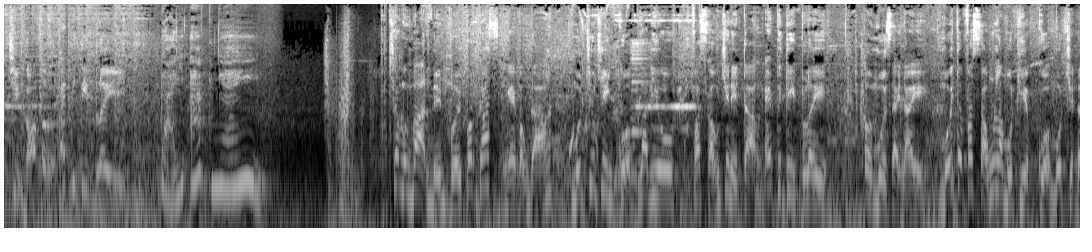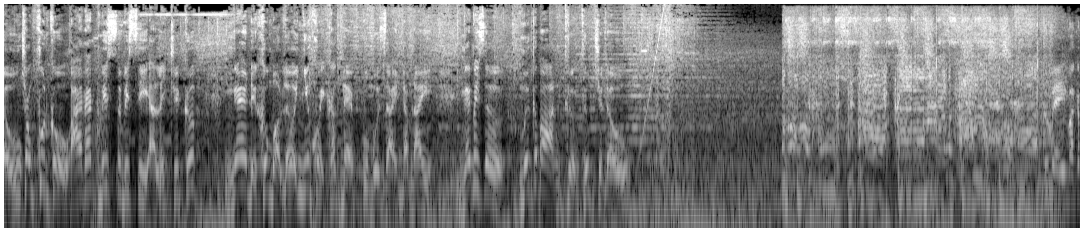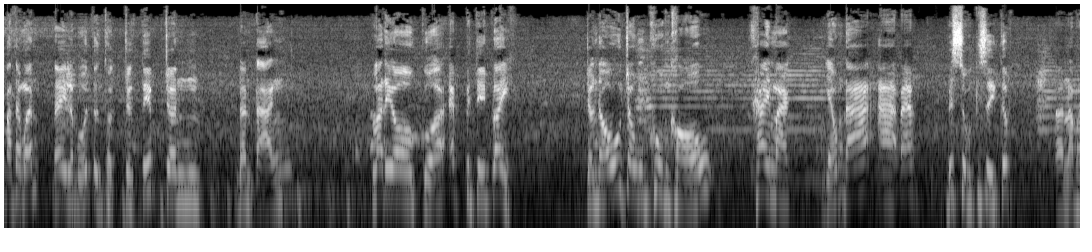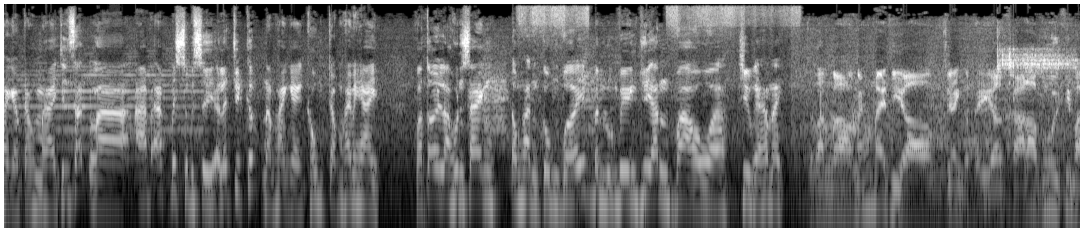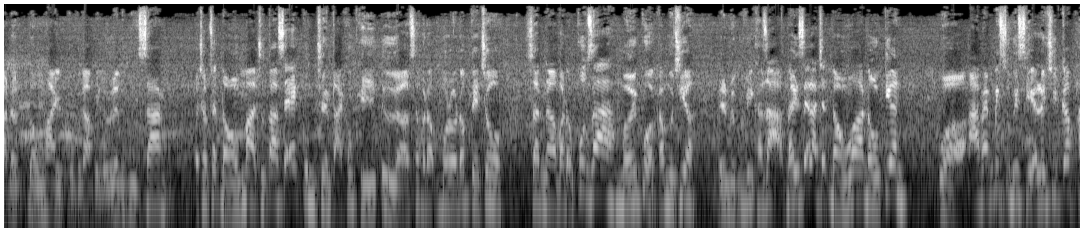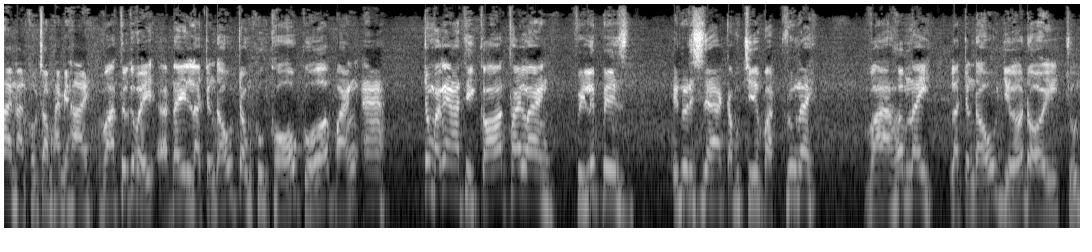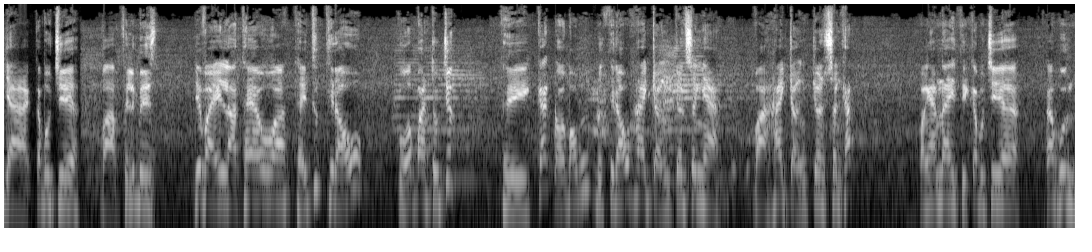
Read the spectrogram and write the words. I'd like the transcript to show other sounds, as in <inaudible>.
chỉ có ở FPT Play. tải app ngay Chào mừng bạn đến với podcast Nghe bóng đá, một chương trình của Pladio phát sóng trên nền tảng FPT Play. Ở mùa giải này, mỗi tập phát sóng là một hiệp của một trận đấu trong khuôn khổ AFF Mitsubishi Electric Cup. Nghe để không bỏ lỡ những khoảnh khắc đẹp của mùa giải năm nay. Ngay bây giờ, mời các bạn thưởng thức trận đấu. Quý vị và các bạn thân mến, đây là buổi tường thuật trực tiếp trên nền tảng radio của FPT Play. Trận đấu trong khuôn khổ khai mạc giải bóng đá AFF Mitsubishi Cup à, năm 2022 chính xác là AFF Mitsubishi Electric Cup năm 2022 và tôi là Huỳnh Sang đồng hành cùng với bình luận viên Duy Anh vào à, chiều ngày hôm nay. Dạ vâng, à, ngày hôm nay thì uh, Duy Anh cảm thấy khá là vui khi mà được đồng hành cùng với cả bình luận viên Huỳnh Sang ở trong trận đấu mà chúng ta sẽ cùng truyền tải không khí từ sân vận động Morodok Techo, sân vận động quốc gia mới của Campuchia đến với quý vị khán giả. Đây sẽ là trận đấu đầu tiên của AFF Mitsubishi Electric Cup 2022. Và thưa quý vị, đây là trận đấu trong khuôn khổ của bảng A. Trong bảng A thì có Thái Lan, Philippines, Indonesia, Campuchia và Brunei. Và hôm nay là trận đấu giữa đội chủ nhà Campuchia và Philippines. Như vậy là theo ờ, thể thức thi đấu của ban tổ chức thì các đội bóng được thi đấu hai trận trên sân nhà và hai trận trên sân khách. Và ngày hôm nay thì Campuchia ra quân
